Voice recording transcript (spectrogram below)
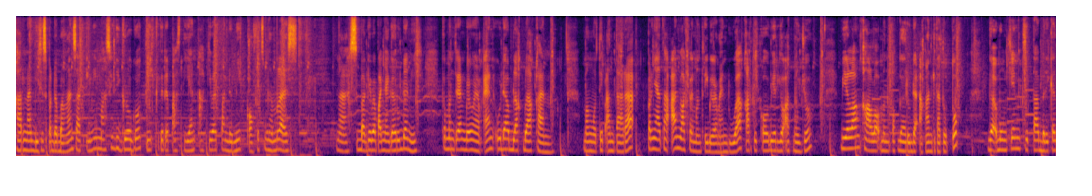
karena bisnis penerbangan saat ini masih digrogoti ketidakpastian akibat pandemi COVID-19. Nah, sebagai bapaknya Garuda nih, Kementerian BUMN udah belak-belakan. Mengutip antara pernyataan Wakil Menteri BUMN 2 Kartiko Wiryo Atmojo bilang kalau mentok Garuda akan kita tutup, gak mungkin kita berikan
